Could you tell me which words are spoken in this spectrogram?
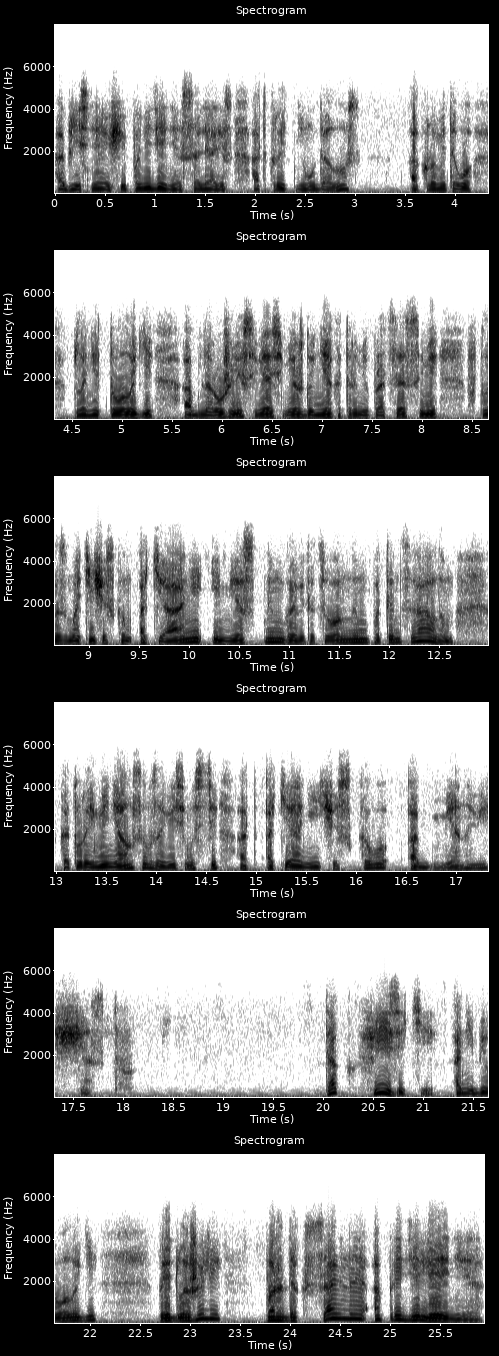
объясняющей поведение Солярис, открыть не удалось, а кроме того, планетологи обнаружили связь между некоторыми процессами в плазматическом океане и местным гравитационным потенциалом, который менялся в зависимости от океанического обмена веществ. Так физики, а не биологи, предложили парадоксальное определение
